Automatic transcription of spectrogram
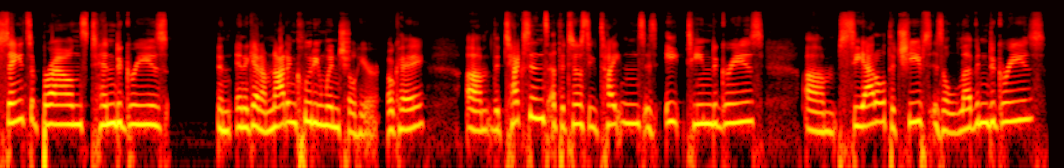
Saints at Browns, 10 degrees. And, and again, I'm not including wind chill here, okay? Um, the Texans at the Tennessee Titans is 18 degrees. Um, Seattle at the Chiefs is 11 degrees.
